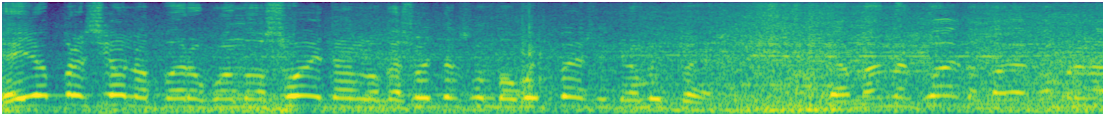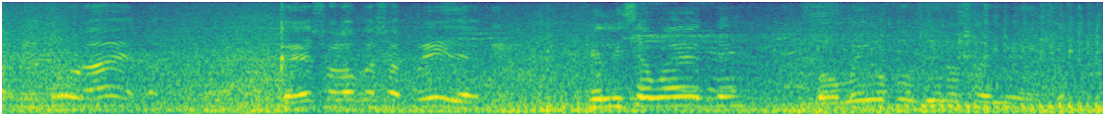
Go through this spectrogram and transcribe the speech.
Ellos presionan, pero cuando sueltan, lo que sueltan son dos mil pesos y tres mil pesos. Que mandan cuarto para que compren la pintura esta. Que eso es lo que se pide aquí. ¿Qué liceo es este? Domingo Fortino Sarmiento.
